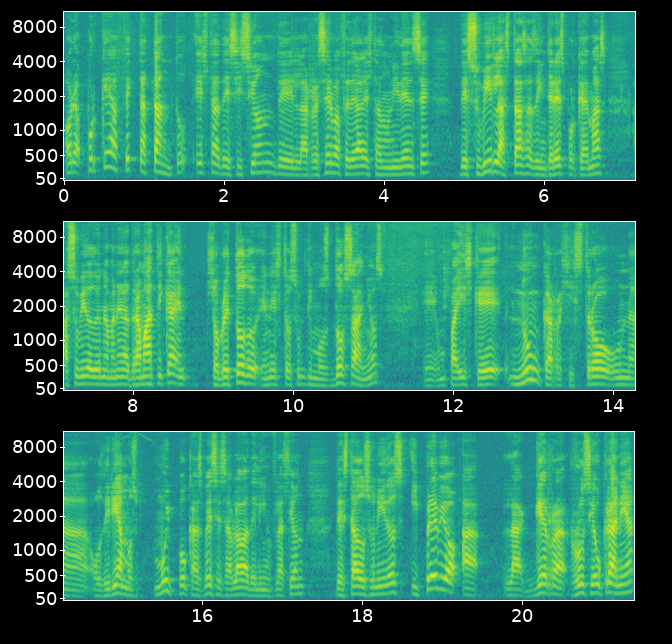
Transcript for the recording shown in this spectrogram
Ahora, ¿por qué afecta tanto esta decisión de la Reserva Federal estadounidense de subir las tasas de interés? Porque además ha subido de una manera dramática, sobre todo en estos últimos dos años, eh, un país que nunca registró una, o diríamos muy pocas veces hablaba de la inflación de Estados Unidos y previo a la guerra Rusia-Ucrania,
